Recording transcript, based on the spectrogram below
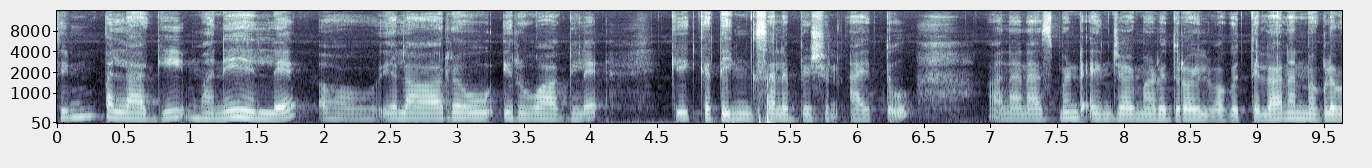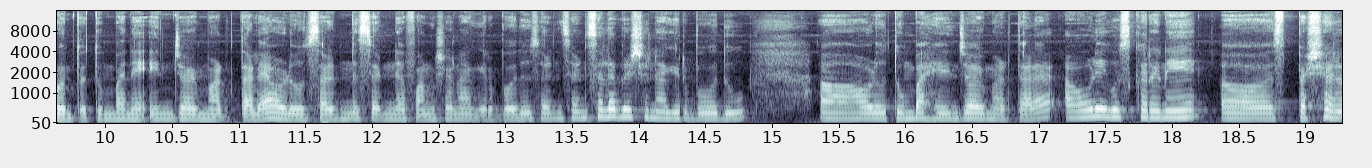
ಸಿಂಪಲ್ಲಾಗಿ ಮನೆಯಲ್ಲೇ ಎಲ್ಲರೂ ಇರುವಾಗಲೇ ಕೇಕ್ ಕಟಿಂಗ್ ಸೆಲೆಬ್ರೇಷನ್ ಆಯಿತು. ನನ್ನ ಹಸ್ಬೆಂಡ್ ಎಂಜಾಯ್ ಮಾಡಿದ್ರೋ ಇಲ್ವೋ ಗೊತ್ತಿಲ್ಲ. ನನ್ನ ಮಗಳಿಗಂತೂ ತುಂಬಾ ಎಂಜಾಯ್ ಮಾಡ್ತಾಳೆ. ಅವಳು ಸಣ್ಣ ಸಣ್ಣ ಫಂಕ್ಷನ್ ಆಗಿರ್ಬೋದು, ಸಣ್ಣ ಸಣ್ಣ ಸೆಲೆಬ್ರೇಷನ್ ಆಗಿರ್ಬೋದು ಅವಳು ತುಂಬ ಎಂಜಾಯ್ ಮಾಡ್ತಾಳೆ. ಅವಳಿಗೋಸ್ಕರನೇ ಸ್ಪೆಷಲ್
